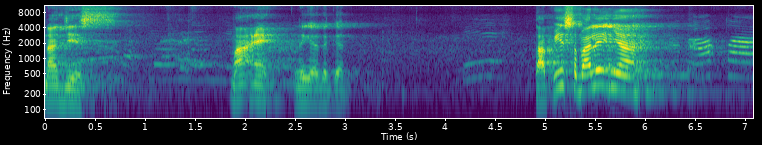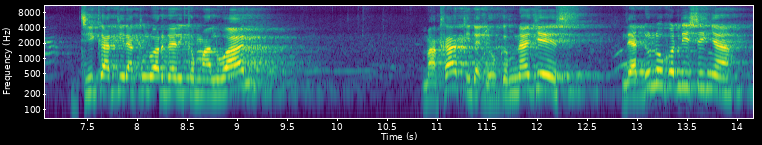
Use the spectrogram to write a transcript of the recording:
najis. Ma'e dikatakan. Tapi sebaliknya jika tidak keluar dari kemaluan maka tidak dihukum najis. Lihat dulu kondisinya.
